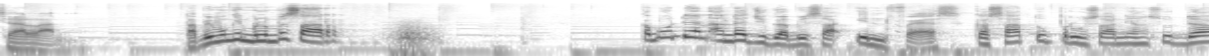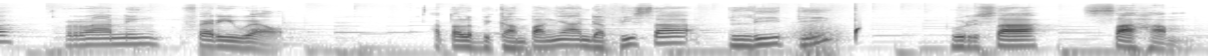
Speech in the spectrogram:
jalan. Tapi mungkin belum besar. Kemudian Anda juga bisa invest ke satu perusahaan yang sudah running very well. Atau lebih gampangnya Anda bisa beli di bursa saham.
